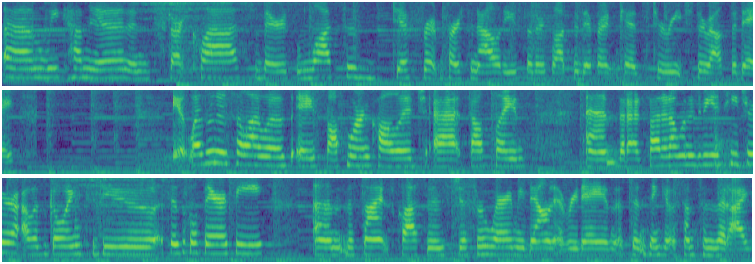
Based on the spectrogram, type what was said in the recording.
um, we come in and start class. There's lots of different personalities, so there's lots of different kids to reach throughout the day. It wasn't until I was a sophomore in college at South Plains um, that I decided I wanted to be a teacher. I was going to do physical therapy. Um, the science classes just were wearing me down every day, and I didn't think it was something that I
